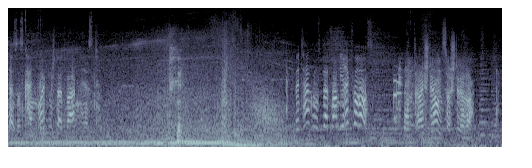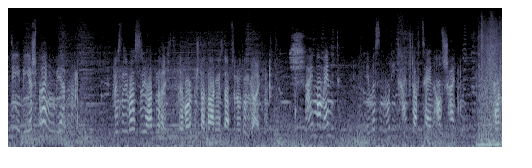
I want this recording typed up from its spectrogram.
Dass es kein Wolkenstadtwagen ist. Betankungsplattform direkt voraus. Und drei Sternenzerstörer. Die wir sprengen werden. Wissen Sie was? Sie hatten recht. Der Wolkenstadtwagen ist absolut ungeeignet. Nein, Moment. Wir müssen nur die Treibstoffzellen ausschalten. Und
